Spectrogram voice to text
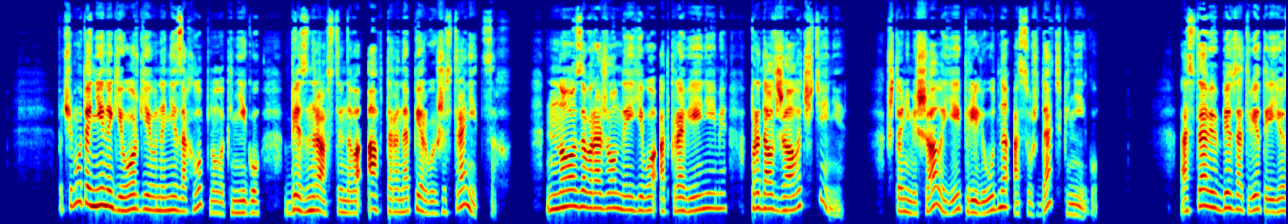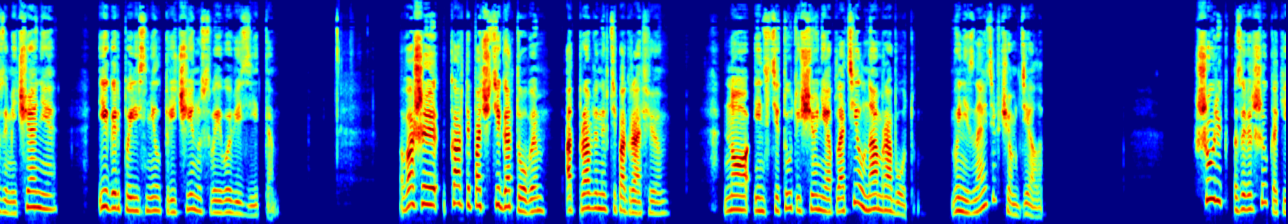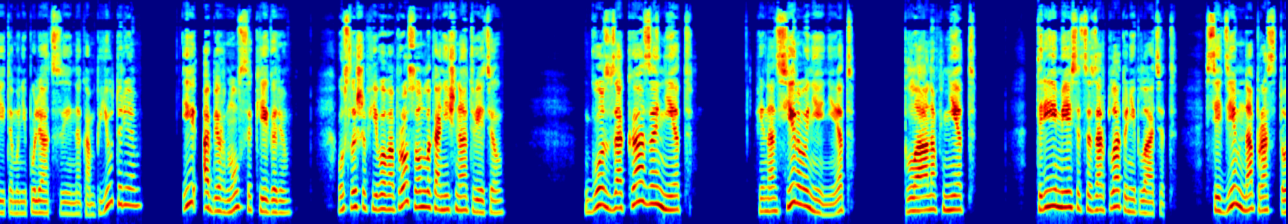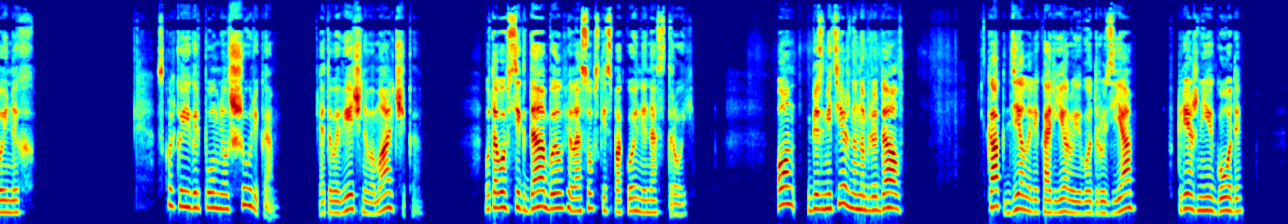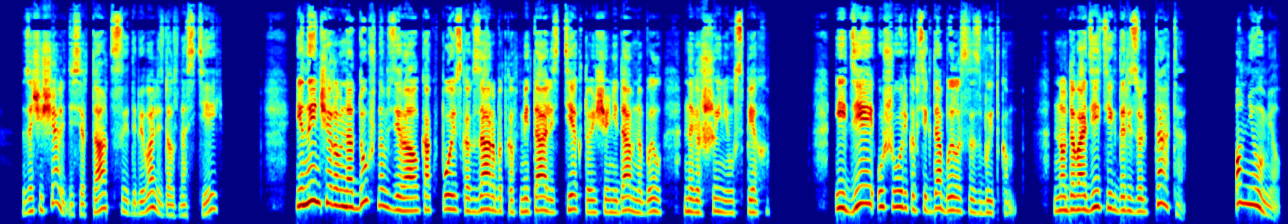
Почему-то Нина Георгиевна не захлопнула книгу безнравственного автора на первых же страницах, но, завороженная его откровениями, продолжала чтение, что не мешало ей прилюдно осуждать книгу. Оставив без ответа ее замечания, Игорь пояснил причину своего визита. «Ваши карты почти готовы, отправлены в типографию но институт еще не оплатил нам работу. Вы не знаете, в чем дело?» Шурик завершил какие-то манипуляции на компьютере и обернулся к Игорю. Услышав его вопрос, он лаконично ответил. «Госзаказа нет, финансирования нет, планов нет, три месяца зарплату не платят, сидим на простойных». Сколько Игорь помнил Шурика, этого вечного мальчика, у того всегда был философски спокойный настрой. Он безмятежно наблюдал, как делали карьеру его друзья в прежние годы, защищали диссертации, добивались должностей. И нынче равнодушно взирал, как в поисках заработков метались те, кто еще недавно был на вершине успеха. Идей у Шурика всегда было с избытком, но доводить их до результата он не умел.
